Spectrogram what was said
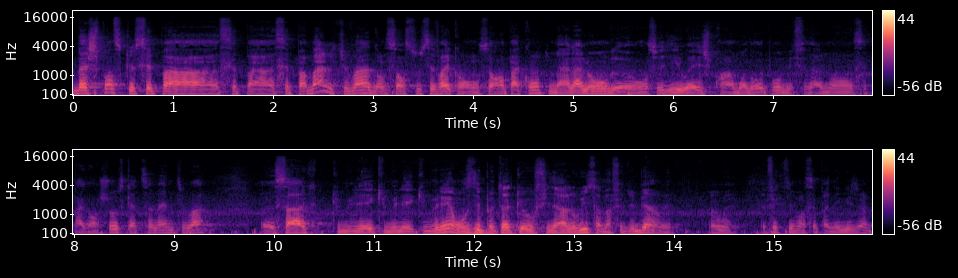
Ben, je pense que c'est pas, c'est pas, c'est pas mal, tu vois, dans le sens où c'est vrai qu'on se rend pas compte, mais à la longue, on se dit, ouais, je prends un mois de repos, mais finalement, c'est pas grand chose, quatre semaines, tu vois. Euh, ça, cumulé, cumulé, cumulé, on se dit peut-être qu'au final, oui, ça m'a fait du bien, oui. Ouais, ouais. Effectivement, c'est pas négligeable.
